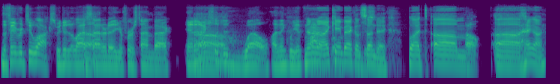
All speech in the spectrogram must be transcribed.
The favorite two locks. We did it last Oh. Saturday. Your first time back, and it actually Oh. did well. I think we hit. No, no, five no. of I came back on Sunday, but um, Oh, uh, hang on.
